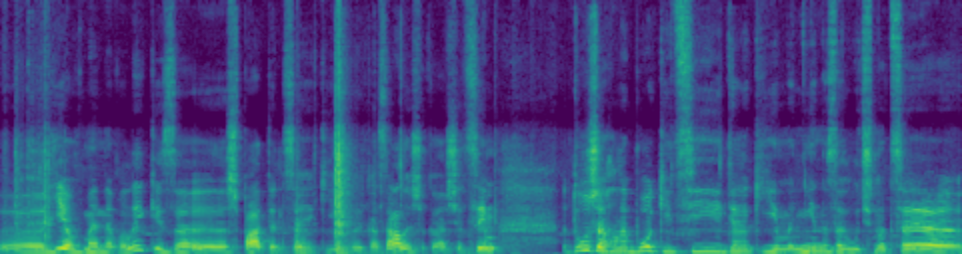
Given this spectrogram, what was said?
Е, є в мене великий е, шпатель, за який ви казали, що краще цим. Дуже глибокі ці дірки, мені незручно. Це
